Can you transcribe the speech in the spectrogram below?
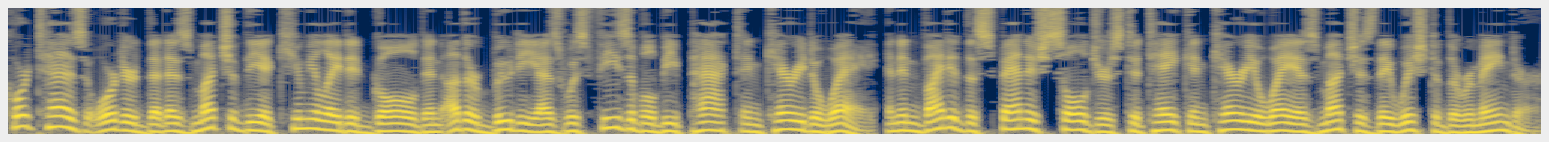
Cortés ordered that as much of the accumulated gold and other booty as was feasible be packed and carried away, and invited the Spanish soldiers to take and carry away as much as they wished of the remainder.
